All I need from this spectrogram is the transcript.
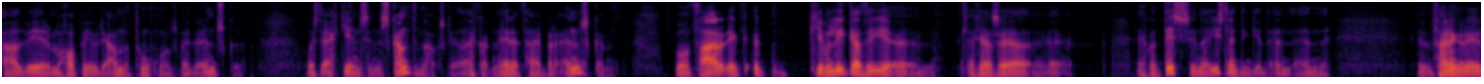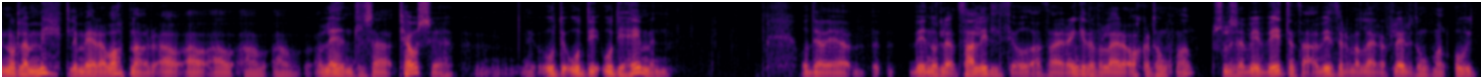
að við erum að hoppa yfir í annað tungmál sem heitir ennsku veist ekki eins og skandinaviski eða eitthvað, nei, nei, það er bara ennskan og þar er, kemur líka því eh, ég ætla ekki að segja eh, eitthvað diss inn að Íslendingin en, en færingur er náttúrulega miklu meira vopnaður á, á, á, á, á, á leiðin til þess að tjási út, út, í- út í heiminn og það er að við náttúrulega það lítið þjóð að það er enginn að fara að læra okkar tungmál svolítið að við vitum það að við þurfum að læra fleiri tungmál og við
